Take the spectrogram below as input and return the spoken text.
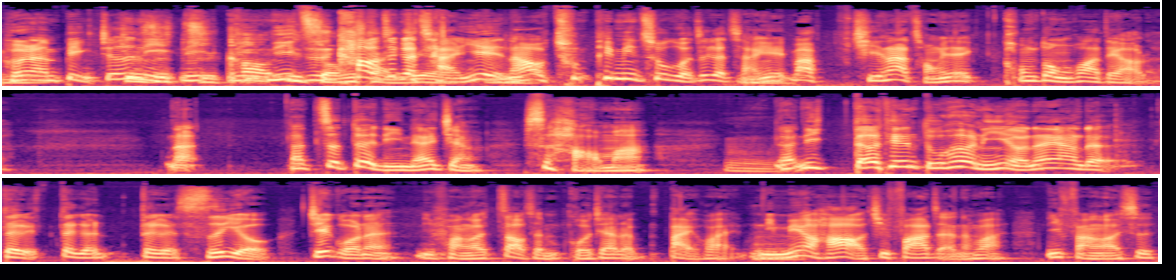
荷兰病就是你你你你只靠这个产业，然后出拼命出口这个产业，把其他产业空洞化掉了。那那这对你来讲是好吗？嗯，那你得天独厚，你有那样的的这个这个石油，结果呢，你反而造成国家的败坏。你没有好好去发展的话，你反而是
